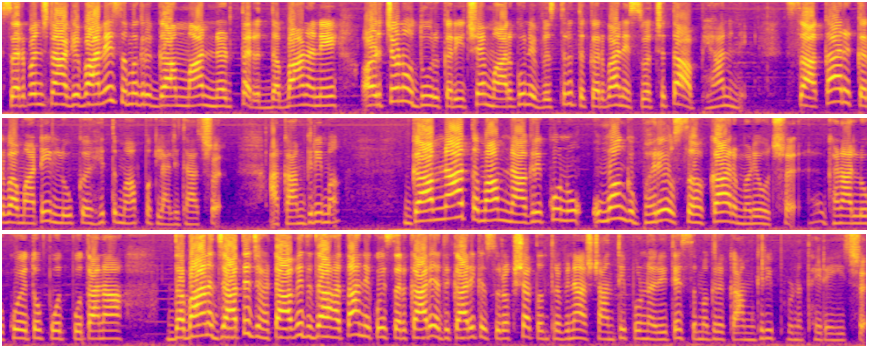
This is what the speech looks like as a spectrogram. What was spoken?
સરપંચના આગેવાને સમગ્ર ગામમાં નડતર, દબાણ અને અડચણો દૂર કરી છે, માર્ગોને વિસ્તૃત કરવા અને સ્વચ્છતા અભિયાનને સાકાર કરવા માટે લોકહિતમાં પગલાં લીધા છે. આ કામગીરીમાં ગામના તમામ નાગરિકોનો ઉમંગ ભર્યો સહકાર મળ્યો છે. ઘણા લોકોએ તો પોતપોતાના દબાણ જાતે જ હટાવી દીધા હતા અને કોઈ સરકારી અધિકારી કે સુરક્ષા તંત્ર વિના શાંતિપૂર્ણ રીતે સમગ્ર કામગીરી પૂર્ણ થઈ રહી છે.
